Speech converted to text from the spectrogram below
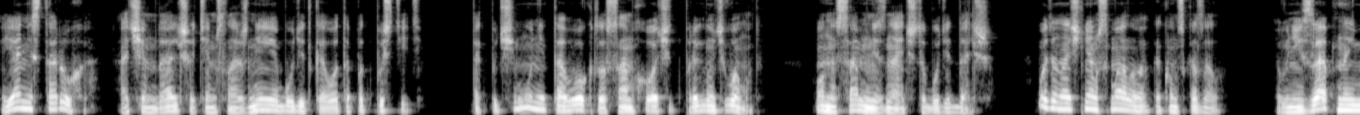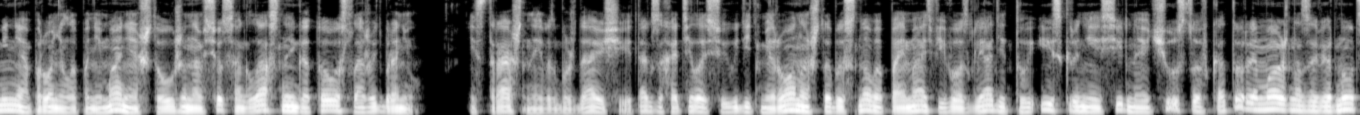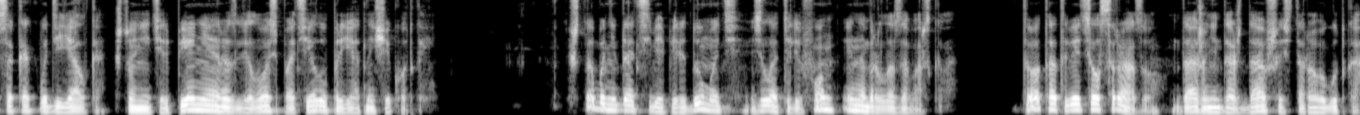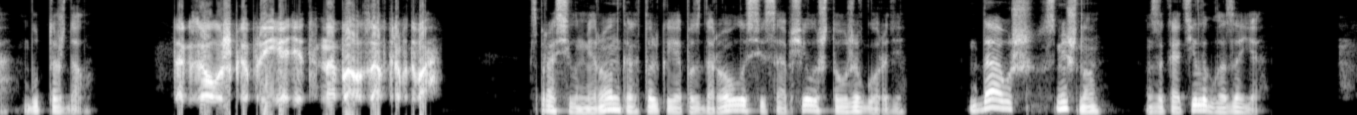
Я не старуха, а чем дальше, тем сложнее будет кого-то подпустить. Так почему не того, кто сам хочет прыгнуть в омут? Он и сам не знает, что будет дальше. Вот и начнем с малого, как он сказал. Внезапно и меня проняло понимание, что уже на все согласна и готова сложить броню. И страшно, и возбуждающе, и так захотелось увидеть Мирона, чтобы снова поймать в его взгляде то искреннее сильное чувство, в которое можно завернуться, как в одеялко, что нетерпение разлилось по телу приятной щекоткой. Чтобы не дать себе передумать, взяла телефон и набрала Заварского. Тот ответил сразу, даже не дождавшись второго гудка, будто ждал. «Так Золушка приедет на бал завтра в два?» Спросил Мирон, как только я поздоровалась и сообщила, что уже в городе. «Да уж, смешно», — закатила глаза я.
